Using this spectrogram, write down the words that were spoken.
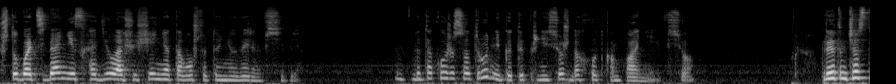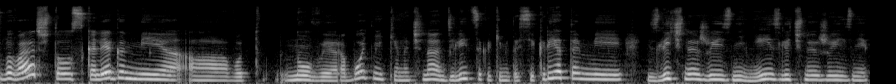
чтобы от тебя не исходило ощущение того, что ты не уверен в себе. Ты такой же сотрудник, и ты принесешь доход компании. Все. При этом часто бывает, что с коллегами а, вот новые работники начинают делиться какими-то секретами из личной жизни, не из личной жизни.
